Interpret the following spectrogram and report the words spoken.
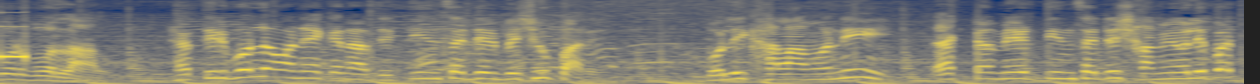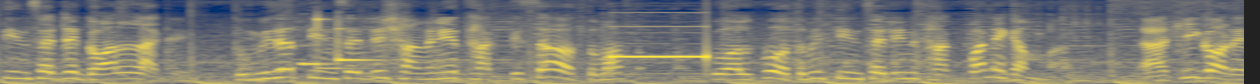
করব লাল। হ্যাতির বলে অনেক এনার্জি, তিন সাইডের বেশিও পারে। বলি খালামনি একটা মেয়ের তিন সাইডে স্বামী হলে পর তিন সাইডে গল লাগে। তুমি যে তিন সাইডে স্বামী নিয়ে থাকতে চাও, তোমার গল্প তুমি তিন সাইডে নিয়ে থাকবা না কাম্মা একই করে?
